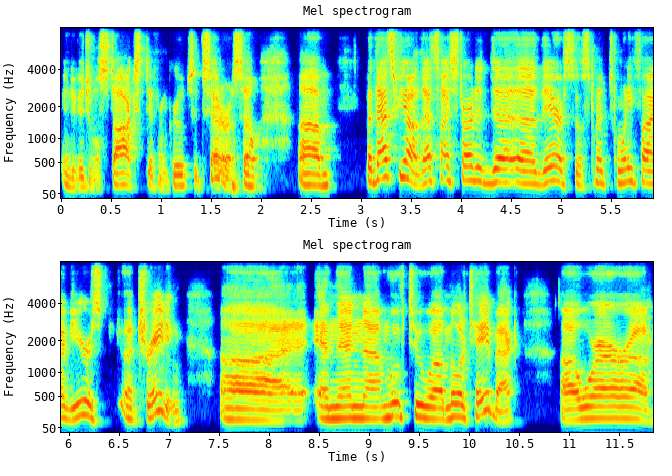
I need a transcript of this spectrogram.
individual stocks, different groups, et cetera. So, um, but that's yeah, that's I started uh, uh there. So spent 25 years uh, trading, uh, and then uh, moved to uh, Miller Tabak, where.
